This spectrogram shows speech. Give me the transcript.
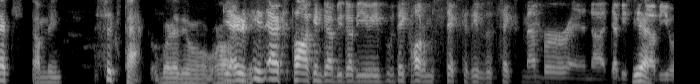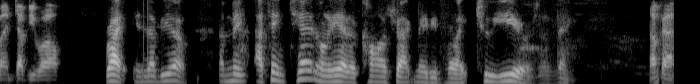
X I mean six pack or whatever want to yeah. He's, X Pac in WWE. They called him six because he was a six member in uh, WCW and WO. Right, NWO. I mean, I think Ted only had a contract maybe for like two years, I think. Okay.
